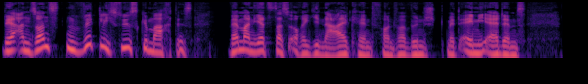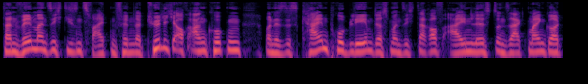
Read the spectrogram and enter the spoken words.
der ansonsten wirklich süß gemacht ist. Wenn man jetzt das Original kennt von Verwünscht mit Amy Adams, dann will man sich diesen zweiten Film natürlich auch angucken und es ist kein Problem, dass man sich darauf einlässt und sagt, mein Gott,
